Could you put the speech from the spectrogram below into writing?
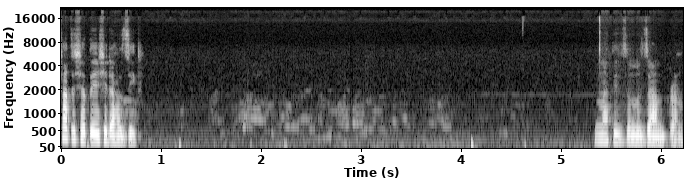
সাথে সাথে সেটা হাজির। নাতির জন্য জান প্রাণ।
